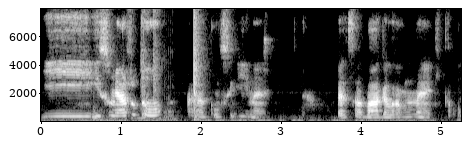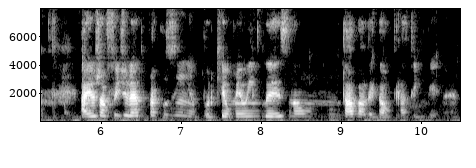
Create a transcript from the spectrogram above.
E isso me ajudou a conseguir, né? Essa vaga lá no MEC e tal. Aí eu já fui direto pra cozinha, porque o meu inglês não, não tava legal para atender, né?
